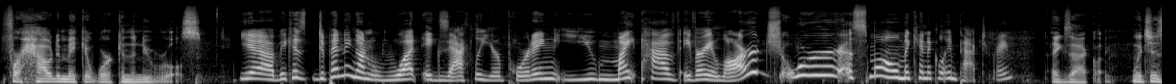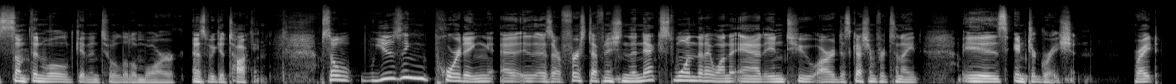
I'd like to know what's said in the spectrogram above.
for how to make it work in the new rules. Yeah, because depending on what exactly you're porting, you might have a very large or a small mechanical impact, right? Exactly, which is something we'll get into a little more as we get talking. So, using porting uh, as our first definition, the next one that I want to add into our discussion for tonight is integration, right?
